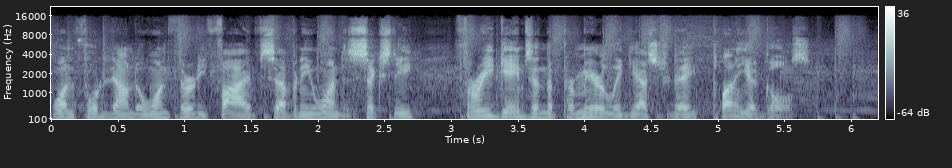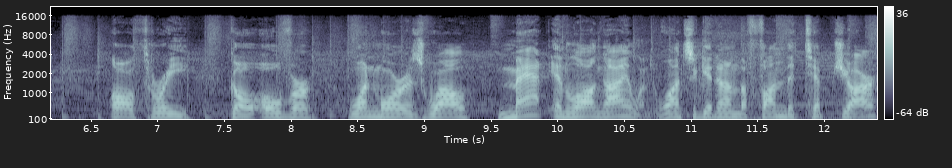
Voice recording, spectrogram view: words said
140 down to 135, 71 to 60. Three games in the Premier League yesterday, plenty of goals. All three go over. One more as well. Matt in Long Island wants to get in on the fun, the tip jar.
